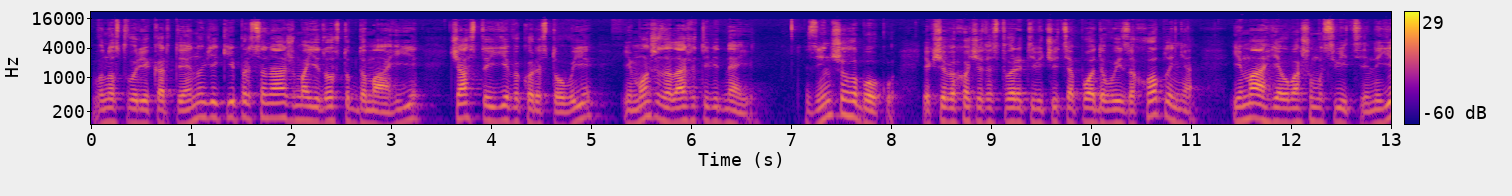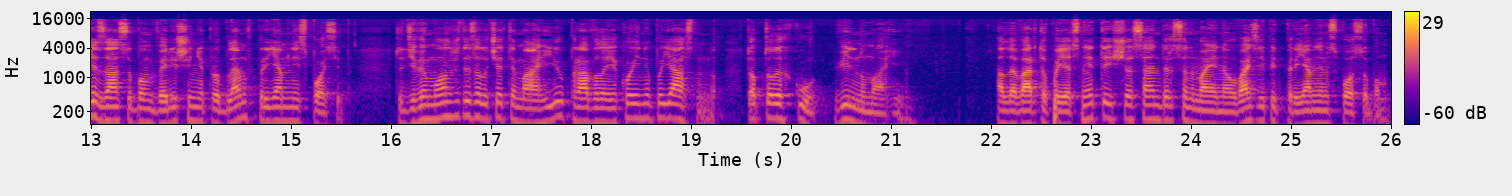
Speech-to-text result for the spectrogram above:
Воно створює картину, в якій персонаж має доступ до магії, часто її використовує і може залежати від неї. З іншого боку, якщо ви хочете створити відчуття подиву і захоплення, і магія у вашому світі не є засобом вирішення проблем в приємний спосіб, тоді ви можете залучити магію, правила якої не пояснено, тобто легку, вільну магію. Але варто пояснити, що Сендерсон має на увазі під приємним способом.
